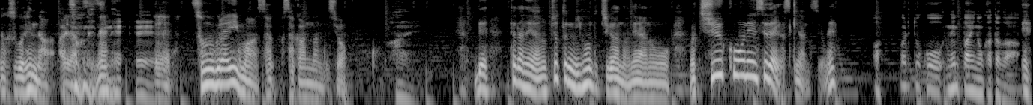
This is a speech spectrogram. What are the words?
なんかすごい変なあれなんですよね。ねえー、えー、そのぐらいまあさ盛んなんですよ。はい、でただねあのちょっと日本と違うのはねあの、まあ、中高年世代が好きなんですよね。あ割とこう年配の方がえ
